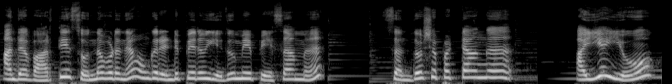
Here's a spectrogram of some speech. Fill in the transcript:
அந்த வார்த்தைய சொன்ன உடனே அவங்க ரெண்டு பேரும் எதுவுமே பேசாம சந்தோஷப்பட்டாங்க. ஐயையோ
